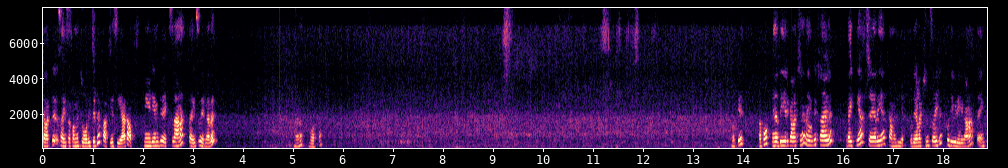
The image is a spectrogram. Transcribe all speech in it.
കറക്റ്റ് സൈസ് ഒക്കെ ഒന്ന് ചോദിച്ചിട്ട് പർച്ചേസ് ചെയ്യാം കേട്ടോ മീഡിയം ടു എക്സൽ ആണ് സൈസ് വരുന്നത്. ഓക്കെ അപ്പോൾ ഇന്നത്തെ ഈ ഒരു കളക്ഷൻ നിങ്ങൾക്ക് ഇഷ്ടമായാലും ലൈക്ക് ചെയ്യുക ഷെയർ ചെയ്യുക കമന്റ് ചെയ്യുക. പുതിയ കളക്ഷൻസ് ആയിട്ട് പുതിയ വീഡിയോ കാണാം. താങ്ക്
